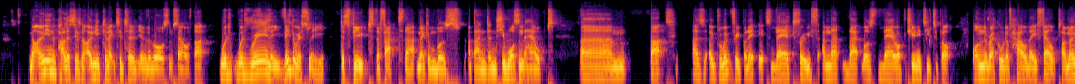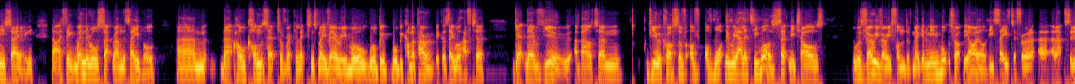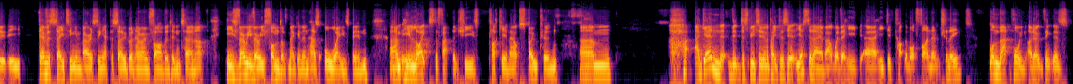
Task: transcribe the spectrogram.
not only in the palaces, not only connected to you know the royals themselves, but would would really vigorously dispute the fact that Meghan was abandoned. She wasn't helped. Um, but as Oprah Winfrey put it, it's their truth, and that that was their opportunity to put on the record of how they felt. I'm only saying that I think when they're all sat round the table, um, that whole concept of recollections may vary will will be will become apparent because they will have to get their view about um, view across of, of of what the reality was. Certainly, Charles was very very fond of Meghan. I mean, he walked her up the aisle. He saved her from a, a, an absolutely devastating, embarrassing episode when her own father didn't turn up. He's very, very fond of Meghan and has always been. Um, he likes the fact that she's plucky and outspoken. Um, again, disputed in the papers yesterday about whether he uh, he did cut them off financially. On that point, I don't think there's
